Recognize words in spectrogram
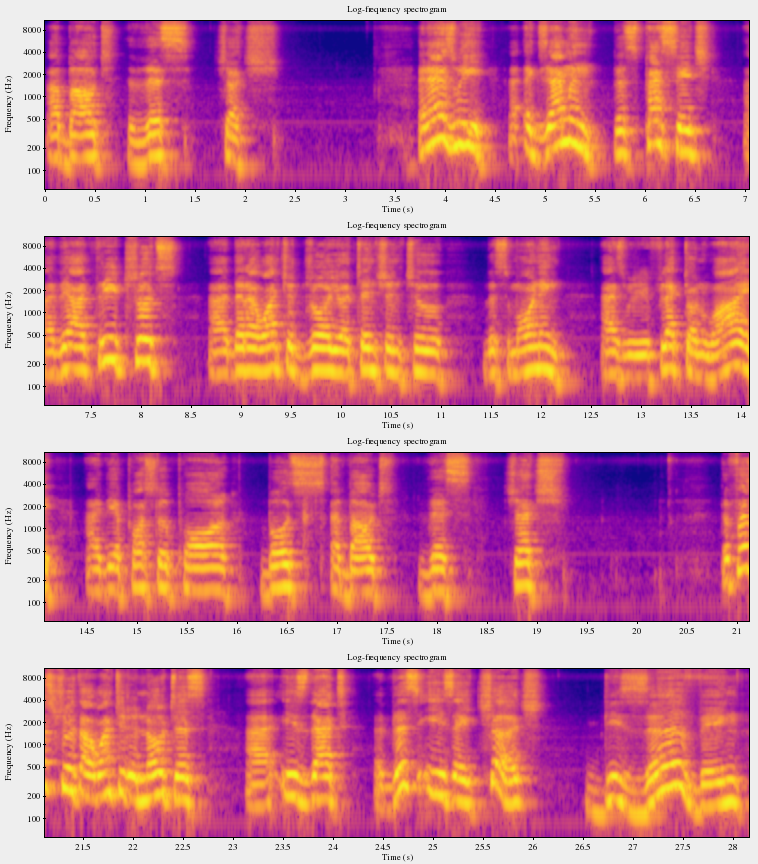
about this church? And as we examine this passage, uh, there are three truths uh, that I want to draw your attention to this morning as we reflect on why uh, the Apostle Paul boasts about this church. The first truth I want you to notice uh, is that this is a church deserving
